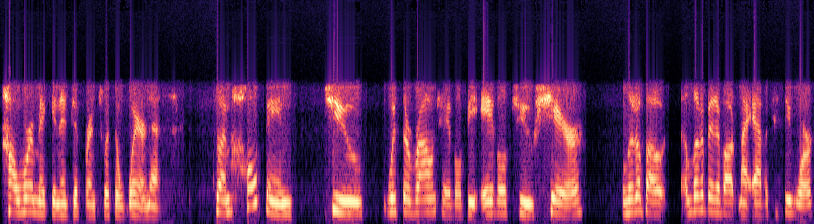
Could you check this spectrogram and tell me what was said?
how we're making a difference with awareness. So I'm hoping to, with the roundtable, be able to share a little about a little bit about my advocacy work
